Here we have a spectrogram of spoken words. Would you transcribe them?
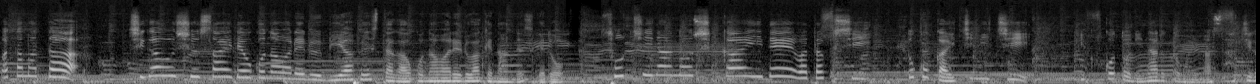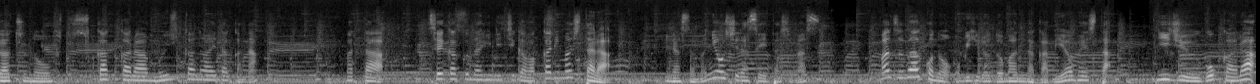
またまた違う主催で行われるビアフェスタが行われるわけなんですけどそちらの司会で私どこか1日行くことになると思います。8月の2日から6日の間かな。また正確な日にちが分かりましたら皆様にお知らせいたします。まずはこの帯広ど真ん中ビアフェスタ25から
